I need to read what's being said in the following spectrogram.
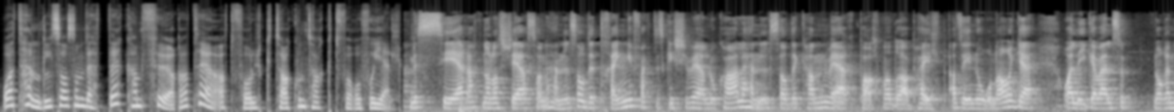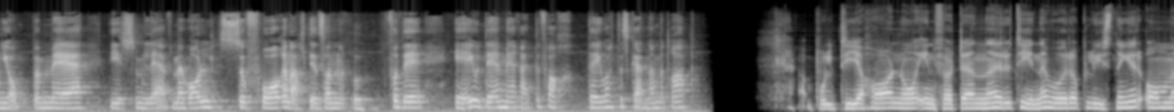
og at hendelser som dette kan føre til at folk tar kontakt for å få hjelp. Vi ser at når det skjer sånne hendelser, og det trenger faktisk ikke være lokale hendelser, det kan være partnerdrap helt, altså i Nord-Norge, og allikevel så når en jobber med de som lever med vold, så får en alltid en sånn For det er jo det vi er redde for. Det er jo at det skal ende med drap. Politiet har nå innført en rutine hvor opplysninger om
